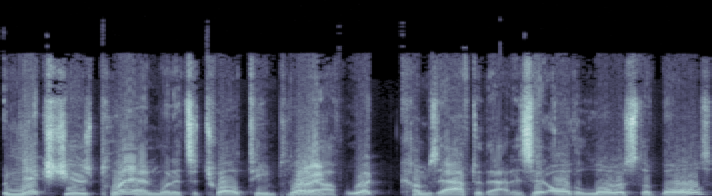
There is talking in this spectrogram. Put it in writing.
next year's plan when it's a 12 team playoff Right. what comes after that is it all the lowest of bowls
